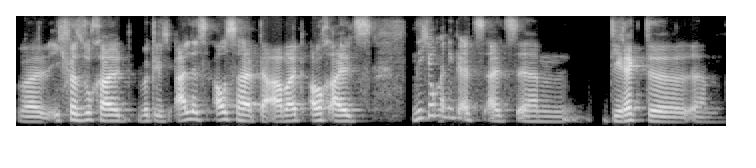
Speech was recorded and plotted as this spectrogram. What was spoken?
weil ich versuche halt wirklich alles außerhalb der Arbeit, auch als nicht unbedingt als, als ähm, direkte ähm,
